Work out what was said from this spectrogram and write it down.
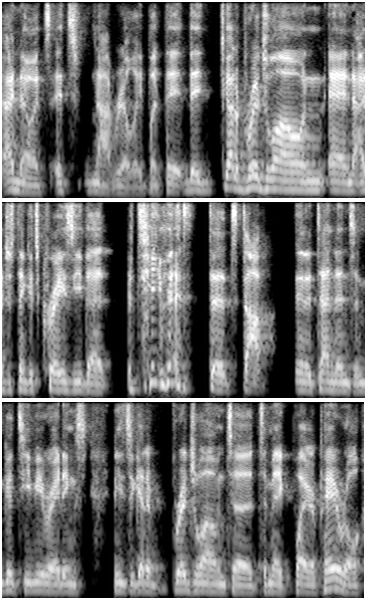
I know it's it's not really, but they they got a bridge loan, and I just think it's crazy that a team that's that stop in attendance and good TV ratings needs to get a bridge loan to to make player payroll.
